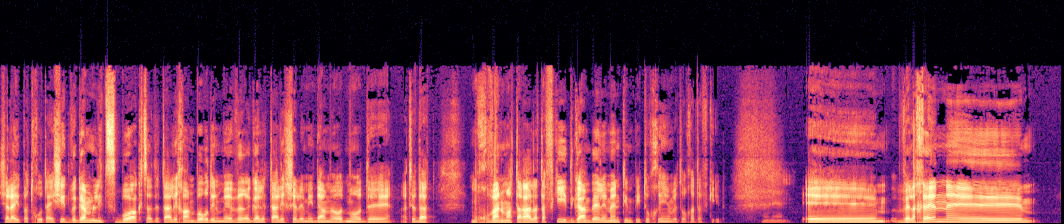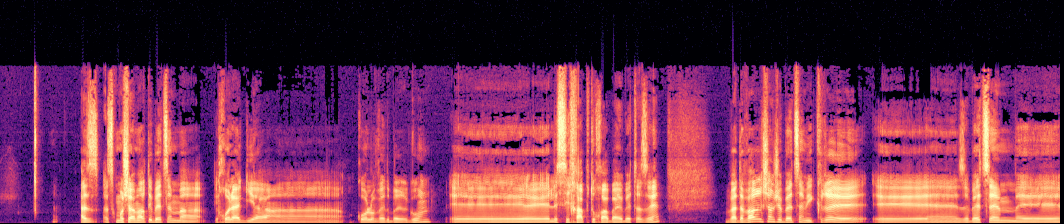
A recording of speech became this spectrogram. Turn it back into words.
של ההתפתחות האישית, וגם לצבוע קצת את תהליך ה onboarding מעבר רגע לתהליך של למידה מאוד מאוד, אה, את יודעת, מוכוון מטרה לתפקיד, גם באלמנטים פיתוחיים בתוך התפקיד. מעניין. אה, ולכן, אה, אז, אז כמו שאמרתי, בעצם יכול להגיע כל עובד בארגון אה, לשיחה פתוחה בהיבט הזה. והדבר הראשון שבעצם יקרה, אה, זה בעצם, אה,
